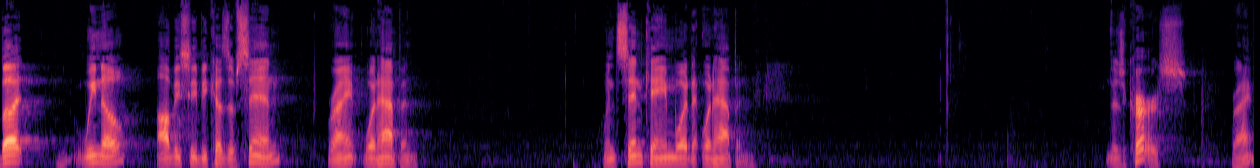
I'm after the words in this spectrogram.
but we know, obviously, because of sin, right? What happened? When sin came, what, what happened? There's a curse, right?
